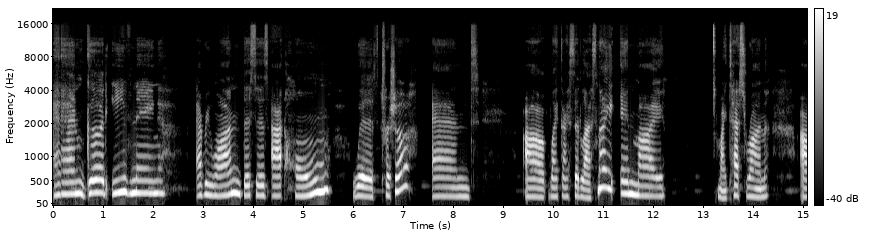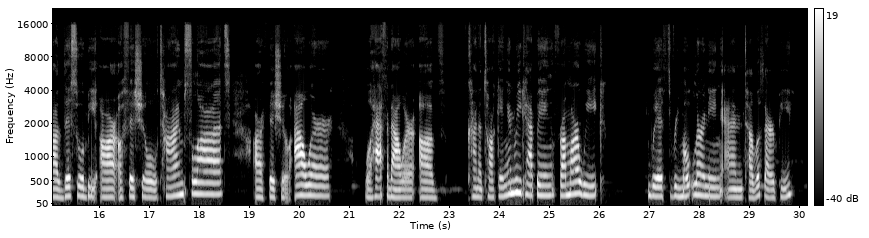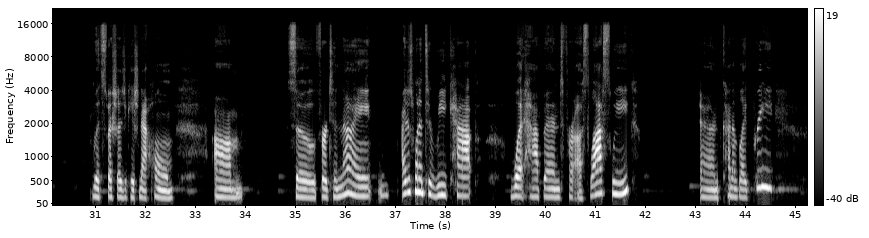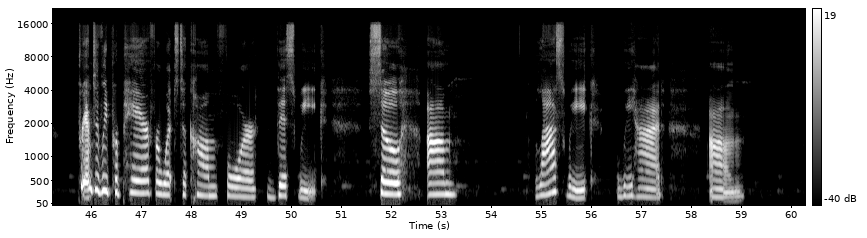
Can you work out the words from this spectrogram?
And good evening, everyone. This is at home with Trisha. And uh, like I said last night in my my test run, uh, this will be our official time slot, our official hour, well, half an hour of kind of talking and recapping from our week with remote learning and teletherapy with special education at home. Um, so for tonight, I just wanted to recap what happened for us last week and kind of like pre preemptively prepare for what's to come for this week. So, um last week we had um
